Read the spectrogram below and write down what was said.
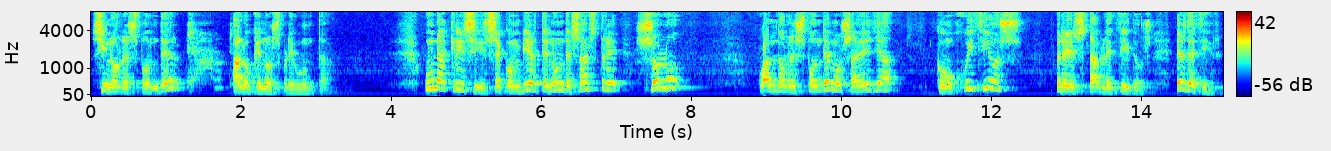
sino responder a lo que nos pregunta. Una crisis se convierte en un desastre solo cuando respondemos a ella con juicios preestablecidos, es decir,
